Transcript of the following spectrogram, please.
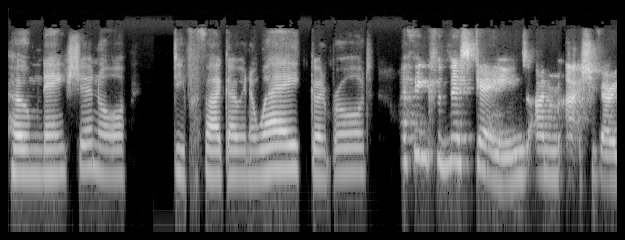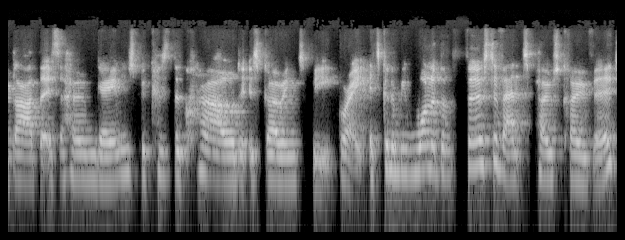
home nation or do you prefer going away, going abroad? I think for this games, I'm actually very glad that it's a home games because the crowd is going to be great. It's going to be one of the first events post COVID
